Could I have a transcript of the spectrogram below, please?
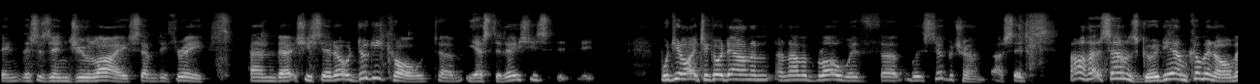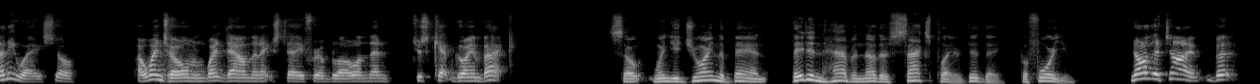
In, this is in July 73. And uh, she said, Oh, Dougie called um, yesterday. She's, would you like to go down and, and have a blow with uh, with Supertramp? I said, Oh, that sounds good. Yeah, I'm coming home anyway. So I went home and went down the next day for a blow and then just kept going back. So when you joined the band, they didn't have another sax player, did they, before you? Not at the time, but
